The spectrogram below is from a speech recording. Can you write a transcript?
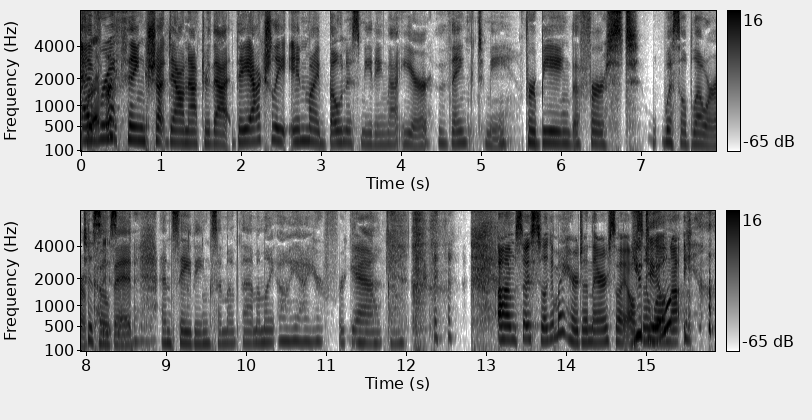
everything shut down after that. They actually in my bonus meeting that year thanked me for being the first whistleblower of To COVID and saving some of them. I'm like, oh yeah, you're freaking Yeah. welcome. Um, so I still get my hair done there. So I also do? will not.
